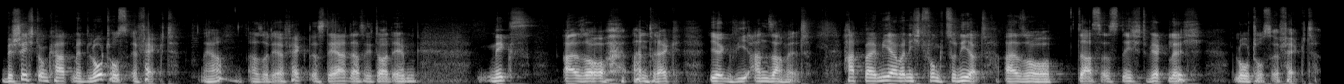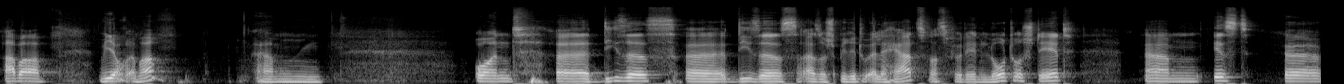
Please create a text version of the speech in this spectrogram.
Beschichtung hat mit Lotus-Effekt. Ja? Also der Effekt ist der, dass sich dort eben nichts, also an Dreck irgendwie ansammelt. Hat bei mir aber nicht funktioniert. Also das ist nicht wirklich Lotus-Effekt. Aber wie auch immer. Ähm, und äh, dieses, äh, dieses also spirituelle Herz, was für den Lotus steht, ähm, ist, äh,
